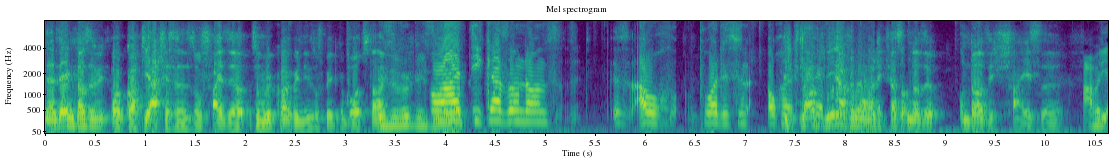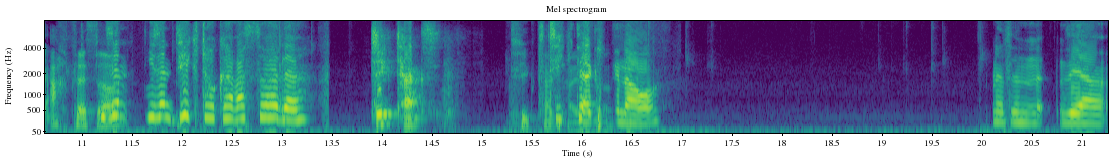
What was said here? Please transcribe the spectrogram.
derselben Klasse wie. Oh Gott, die Achtklässler sind so scheiße. Zum Glück habe ich nie so spät Geburtstag. Ist wirklich so. Oh, die Klasse unter uns ist auch, boah, die sind auch ich glaube, jeder findet aber die Klasse unter, si- unter sich scheiße. Aber die Die Achtklässler. sind, die sind TikToker, was zur Hölle? Tic-Tacs. Tic-Tac. TikTok, heißt das. genau. Das sind sehr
